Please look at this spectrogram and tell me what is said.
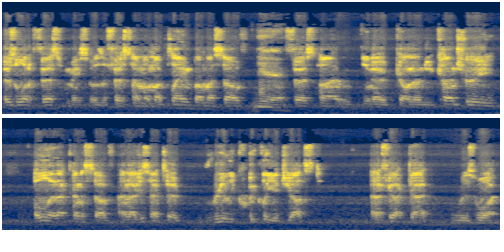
It was a lot of firsts for me. So it was the first time on my plane by myself. Yeah. First time, you know, going to a new country, all of that kind of stuff. And I just had to really quickly adjust. And I feel like that was what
